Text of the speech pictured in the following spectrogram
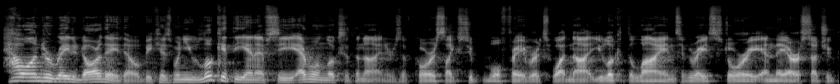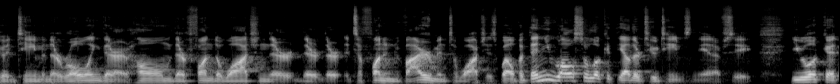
how underrated are they though? Because when you look at the NFC, everyone looks at the Niners, of course, like Super Bowl favorites, whatnot. You look at the Lions, a great story, and they are such a good team, and they're rolling. They're at home. They're fun to watch, and they're they're they're. It's a fun environment to watch as well. But then you also look at the other two teams in the NFC. You look at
